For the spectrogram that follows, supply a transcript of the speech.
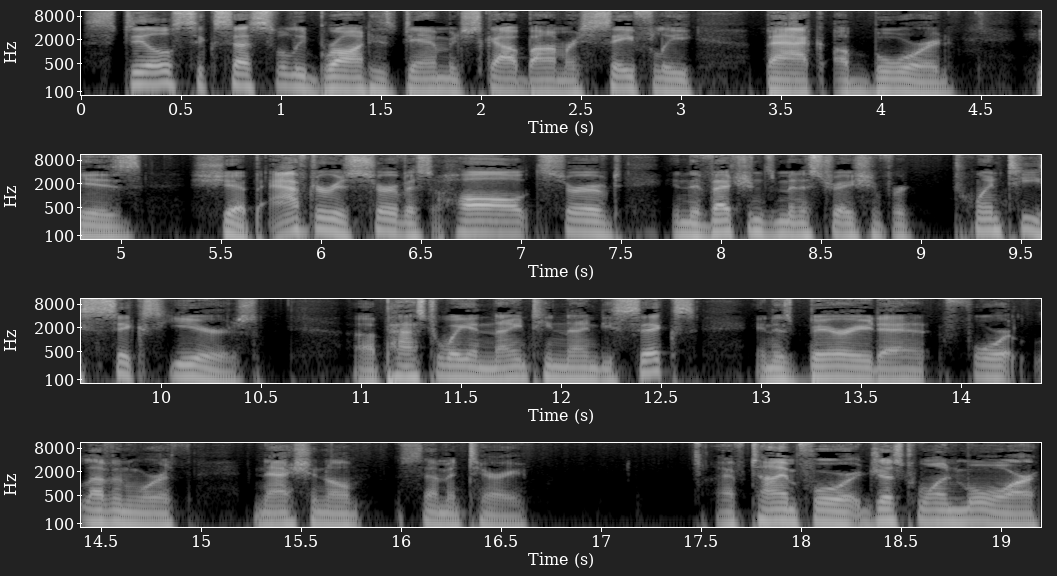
still successfully brought his damaged scout bomber safely back aboard his ship. After his service, Hall served in the Veterans Administration for 26 years. Uh, passed away in 1996 and is buried at Fort Leavenworth National Cemetery. I have time for just one more,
